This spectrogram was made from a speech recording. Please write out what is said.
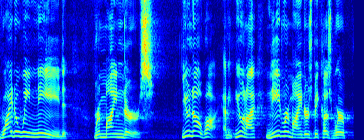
why do we need reminders? You know why. I mean, you and I need reminders because we're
